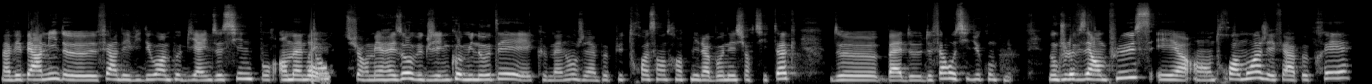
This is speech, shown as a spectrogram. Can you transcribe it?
m'avait permis de faire des vidéos un peu behind the scene pour en même temps sur mes réseaux, vu que j'ai une communauté et que maintenant j'ai un peu plus de 330 000 abonnés sur TikTok, de, bah, de, de faire aussi du contenu. Donc je le faisais en plus et en trois mois, j'ai fait à peu près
